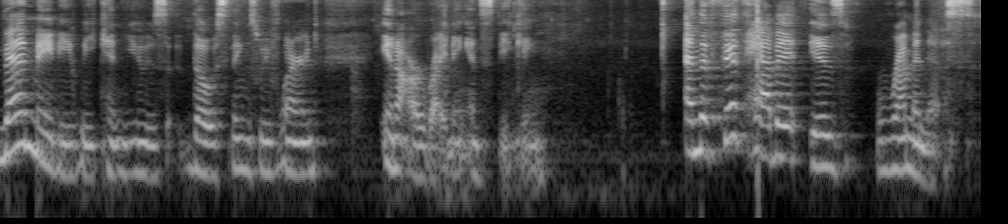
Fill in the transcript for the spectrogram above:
then maybe we can use those things we've learned in our writing and speaking. And the fifth habit is reminisce.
